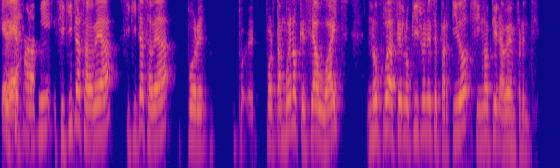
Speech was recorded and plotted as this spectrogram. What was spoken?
que es Bea. que para mí, si quitas a Vea, si quitas a Vea, por, por, por tan bueno que sea White, no puede hacer lo que hizo en este partido si no tiene a Vea enfrente.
